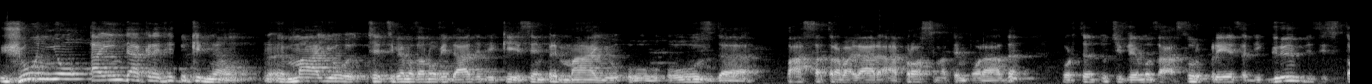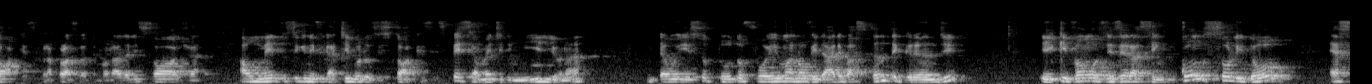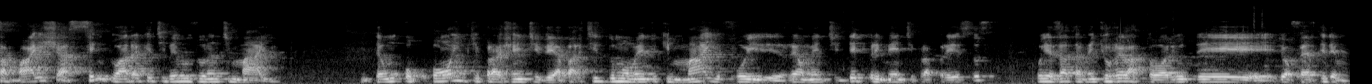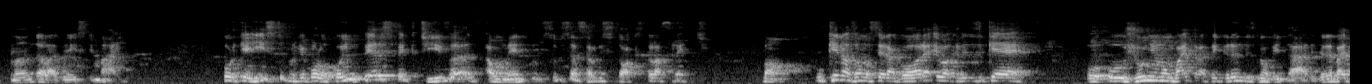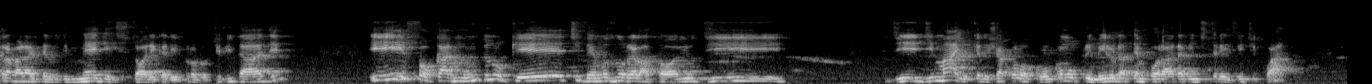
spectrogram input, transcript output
Junho, ainda acredito que não. Maio, tivemos a novidade de que sempre maio o, o USDA passa a trabalhar a próxima temporada. Portanto, tivemos a surpresa de grandes estoques para a próxima temporada de soja, aumento significativo dos estoques, especialmente de milho, né? Então, isso tudo foi uma novidade bastante grande e que, vamos dizer assim, consolidou essa baixa acentuada que tivemos durante maio. Então, o point para a gente ver, a partir do momento que maio foi realmente deprimente para preços, foi exatamente o relatório de, de oferta e demanda lá no início de maio. Por que isso? Porque colocou em perspectiva aumento substancial de estoques pela frente. Bom, o que nós vamos ter agora, eu acredito que é. O, o junho não vai trazer grandes novidades, ele vai trabalhar em termos de média histórica de produtividade e focar muito no que tivemos no relatório de, de, de maio, que ele já colocou como o primeiro da temporada 23-24.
